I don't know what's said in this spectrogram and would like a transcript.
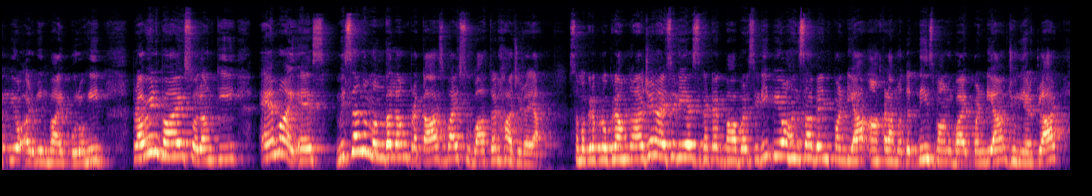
APO Arvindbhai Purohit, Pravinbhai Solanki, MIS, mission Mangalam Prakashbhai Suvatar હાજર રહ્યા. સમગ્ર પ્રોગ્રામનું આયોજન આઈસીડીએસ ઘટક ભાભર સીડીપીઓ હંસાબેન પંડ્યા, આંકડા મદદનીશ ભાનુભાઈ પંડ્યા, જુનિયર ક્લાર્ક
